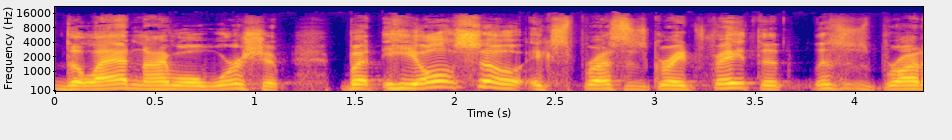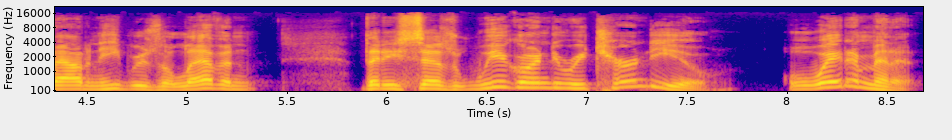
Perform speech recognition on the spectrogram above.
the lad and I, will worship, but he also expresses great faith that this is brought out in Hebrews 11 that he says, We're going to return to you. Well, wait a minute.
